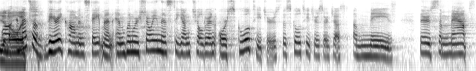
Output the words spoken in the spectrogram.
you well, know, and that's a very common statement. And when we're showing this to young children or school teachers, the school teachers are just amazed. There's some maps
